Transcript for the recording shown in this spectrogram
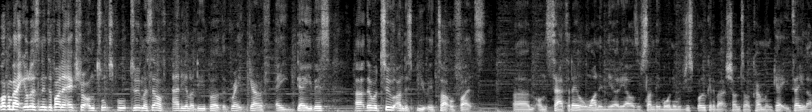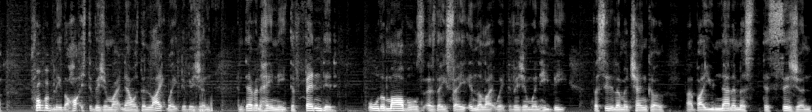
Welcome back. You're listening to Fight Night Extra on Talksport 2. Myself, Ade Oladipo, the great Gareth A. Davies. Uh, there were two undisputed title fights um, on Saturday, or one in the early hours of Sunday morning. We've just spoken about Chantelle Cameron, and Katie Taylor. Probably the hottest division right now is the lightweight division, and Devin Haney defended all the marbles, as they say, in the lightweight division when he beat Vasily Lomachenko uh, by unanimous decision.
